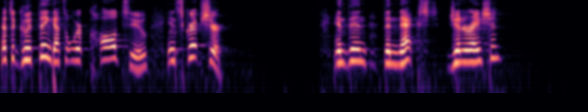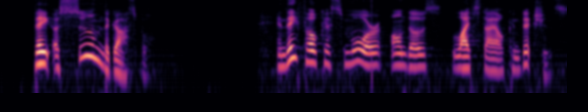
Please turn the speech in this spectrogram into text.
That's a good thing. That's what we're called to in Scripture. And then the next generation, they assume the gospel. And they focus more on those lifestyle convictions.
